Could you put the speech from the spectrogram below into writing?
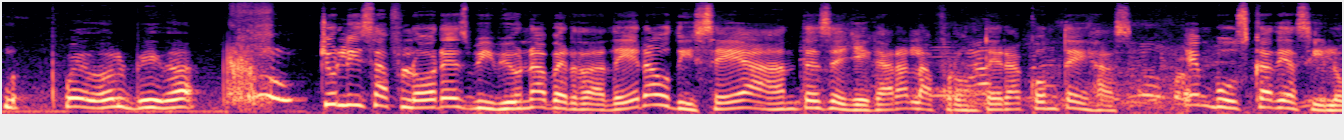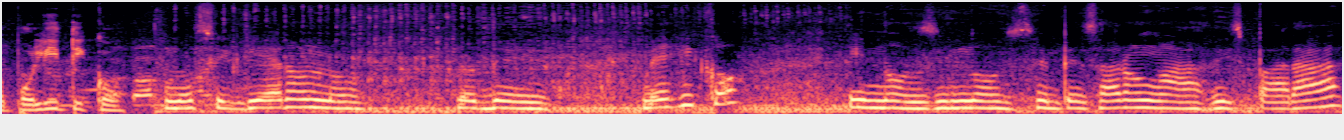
no, puedo olvidar. Julisa Flores vivió una verdadera odisea antes de llegar a la frontera con Texas en busca de asilo político. Nos siguieron los, los de México y nos, nos empezaron a disparar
